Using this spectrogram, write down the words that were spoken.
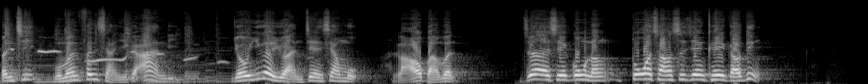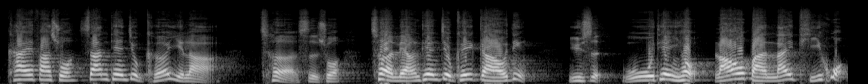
本期我们分享一个案例，有一个软件项目，老板问这些功能多长时间可以搞定？开发说三天就可以了，测试说测两天就可以搞定。于是五天以后，老板来提货，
